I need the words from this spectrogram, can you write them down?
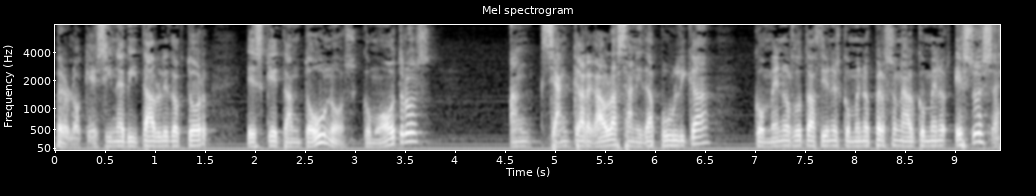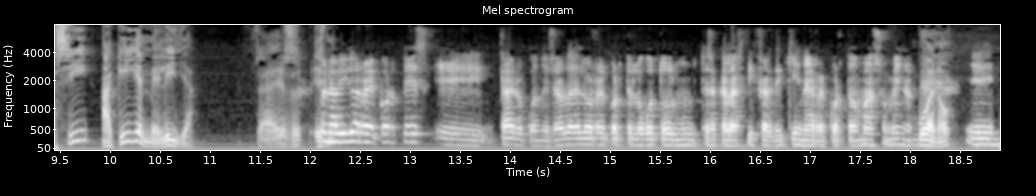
pero lo que es inevitable, doctor, es que tanto unos como otros se han cargado la sanidad pública con menos dotaciones, con menos personal, con menos... Eso es así aquí y en Melilla. Bueno, ha habido recortes, eh, claro, cuando se habla de los recortes, luego todo el mundo te saca las cifras de quién ha recortado más o menos. Bueno. Eh,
